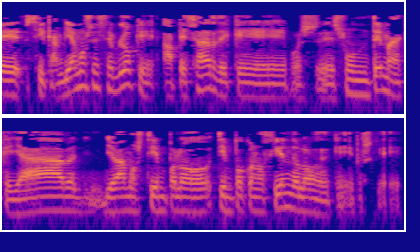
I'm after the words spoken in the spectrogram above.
eh, si cambiamos ese bloque, a pesar de que pues es un tema que ya llevamos tiempo tiempo conociéndolo, de que pues que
